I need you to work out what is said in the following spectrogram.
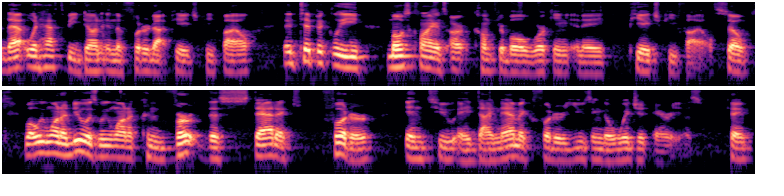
that would have to be done in the footer.php file. And typically, most clients aren't comfortable working in a PHP file. So what we want to do is we want to convert this static footer into a dynamic footer using the widget areas. Okay,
